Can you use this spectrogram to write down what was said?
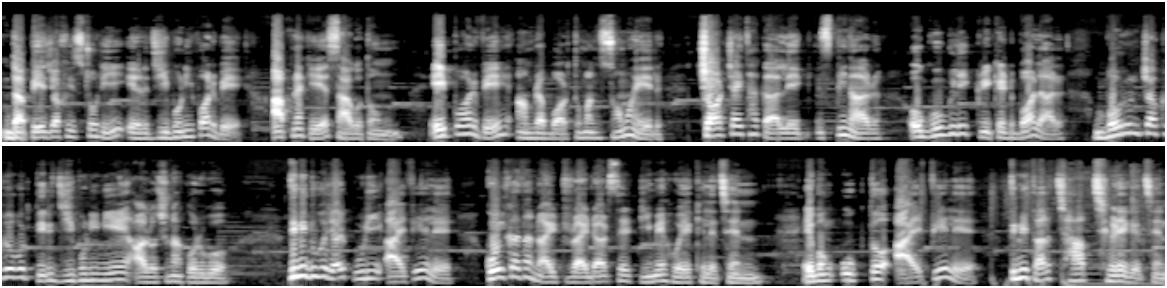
দ্য পেজ অফ স্টোরি এর জীবনী পর্বে আপনাকে স্বাগতম। এই পর্বে আমরা বর্তমান সময়ের চর্চায় থাকা লেগ স্পিনার ও গুগলি ক্রিকেট বলার বরুণ চক্রবর্তীর জীবনী নিয়ে আলোচনা করব। তিনি দু হাজার কুড়ি আইপিএলে কলকাতা নাইট রাইডার্সের টিমে হয়ে খেলেছেন এবং উক্ত আইপিএলে তিনি তার ছাপ ছেড়ে গেছেন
